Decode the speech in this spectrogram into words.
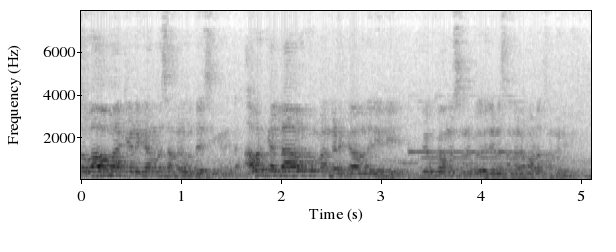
സ്വഭാവം മാറ്റിയെടുക്കാനുള്ള സമരം ഉദ്ദേശിക്കുന്നില്ല. അവർക്ക് എല്ലാവർക്കും പങ്കെടുക്കാവുന്ന രീതിയിൽ യു കോൺഗ്രസിന്റെ ബഹുജന സമരം അവിടെ സംഘടിപ്പിക്കും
